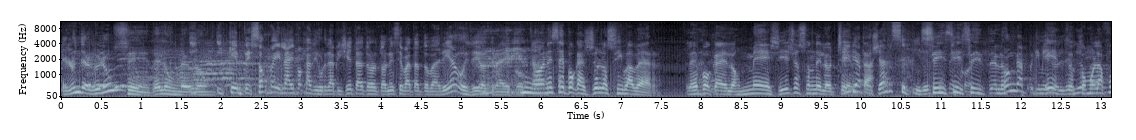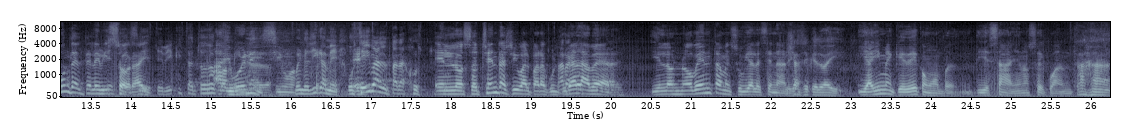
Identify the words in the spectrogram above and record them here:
¿El Underground? Sí, del Underground. ¿Y que empezó en la época de Urdapilleta, Tortonese, Batato Barea o es de otra época? No, en esa época yo los iba a ver. La época de los Messi, ellos son del 80. ¿Quiere apoyarse, Pire? Sí, sí, mejor. sí. te lo- Ponga primero el Esto, de es como la funda del y televisor ahí. este, ve que está todo Ay, combinado. buenísimo. Bueno, dígame, ¿usted Eh, iba al para just- En los 80 yo iba al Paracultural a Paracultural. ver. Y en los 90 me subí al escenario. Ya se quedó ahí. Y ahí me quedé como 10 años, no sé cuánto. Ajá.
